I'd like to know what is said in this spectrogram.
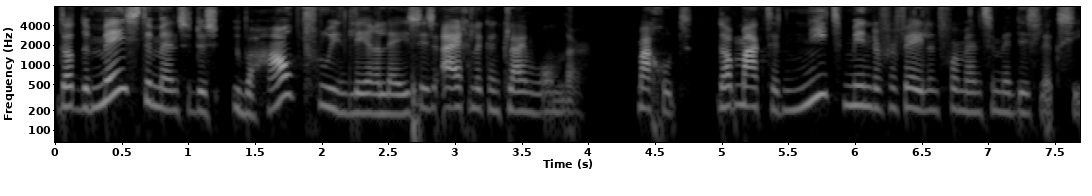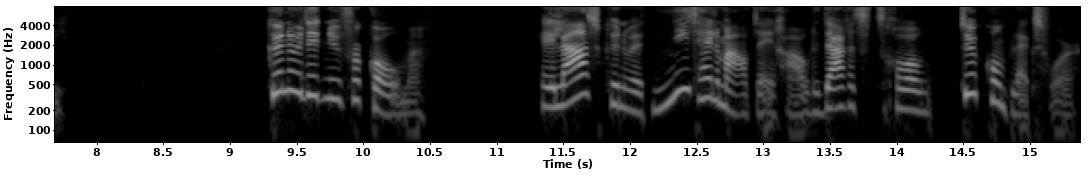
Dat de meeste mensen dus überhaupt vloeiend leren lezen is eigenlijk een klein wonder. Maar goed, dat maakt het niet minder vervelend voor mensen met dyslexie. Kunnen we dit nu voorkomen? Helaas kunnen we het niet helemaal tegenhouden. Daar is het gewoon te complex voor.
